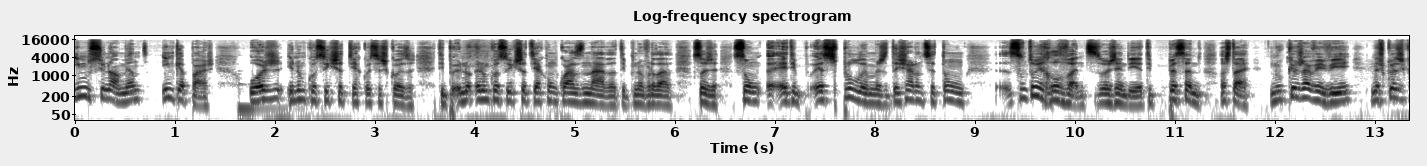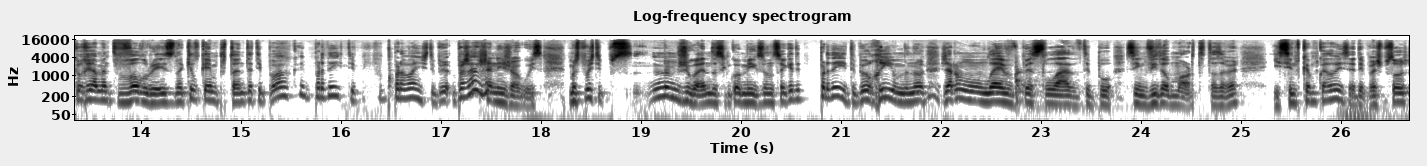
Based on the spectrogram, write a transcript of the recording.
emocionalmente incapaz. Hoje eu não me consigo chatear com essas coisas, tipo, eu não, eu não me consigo chatear com quase nada, tipo, na verdade. Ou seja, são, é tipo, esses problemas deixaram de ser tão, são tão irrelevantes hoje em dia, tipo, pensando, lá está, no que eu já vivi, nas coisas que eu realmente valorizo, naquilo que é importante, é tipo, ah, ok, perdi, tipo, parabéns, tipo, para já já nem jogo isso, mas depois, tipo, se- mesmo jogando assim com amigos, eu não sei o que, tipo, perdi, tipo, eu rio-me, já não levo para esse lado, tipo, assim, vida ou morte, estás a ver? E sinto que é um bocado isso, é tipo, as pessoas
